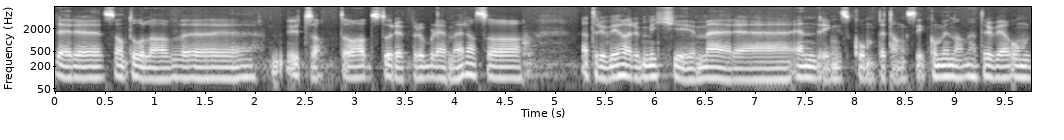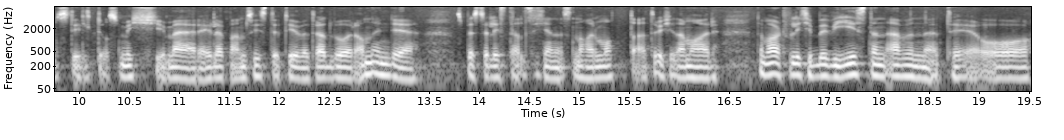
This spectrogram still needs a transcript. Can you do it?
Der uh, St. Olav uh, utsatt og hadde store problemer. Altså, jeg tror vi har mye mer endringskompetanse i kommunene. Jeg tror vi har omstilt oss mye mer i løpet av de siste 20-30 årene enn det spesialisthelsetjenesten har måttet. Jeg tror ikke de har De har i hvert fall ikke bevist en evne til å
